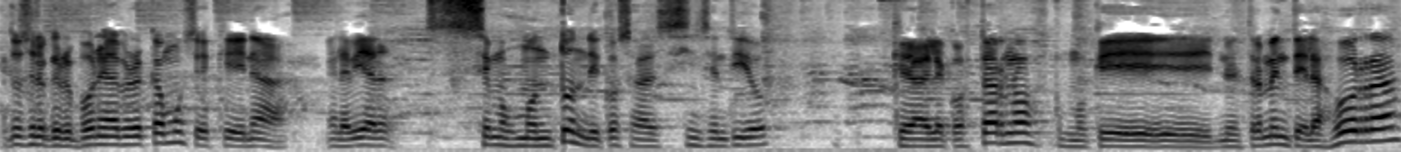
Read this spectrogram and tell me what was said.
Entonces lo que propone Albert Camus es que nada, en la vida hacemos un montón de cosas sin sentido, que al acostarnos como que nuestra mente las borra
